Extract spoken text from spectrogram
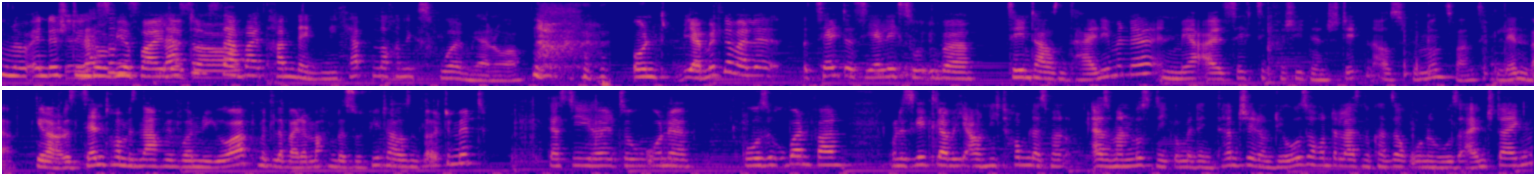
Und am Ende stehen Lass nur wir uns, beide lass da. uns dabei dran denken. Ich habe noch nichts vor im Januar. Und ja, mittlerweile zählt das jährlich so über 10.000 Teilnehmende in mehr als 60 verschiedenen Städten aus 25 Ländern. Genau, das Zentrum ist nach wie vor New York. Mittlerweile machen das so 4.000 Leute mit, dass die halt so ohne Hose U-Bahn fahren. Und es geht, glaube ich, auch nicht darum, dass man, also man muss nicht unbedingt drinstehen und die Hose runterlassen, du kannst auch ohne Hose einsteigen.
